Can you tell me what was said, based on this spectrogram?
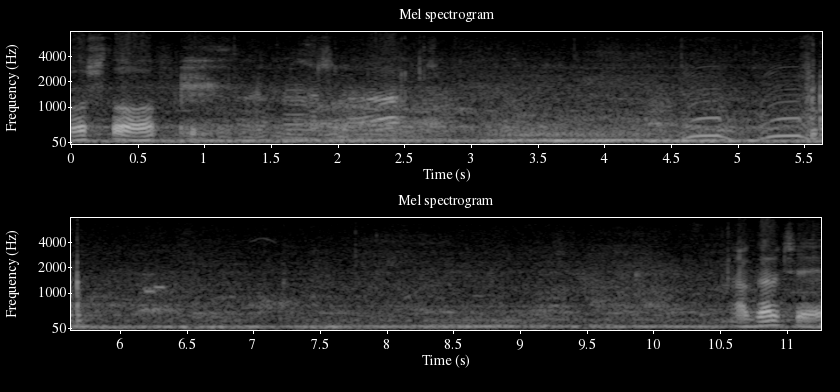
دوستو اگرچہ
